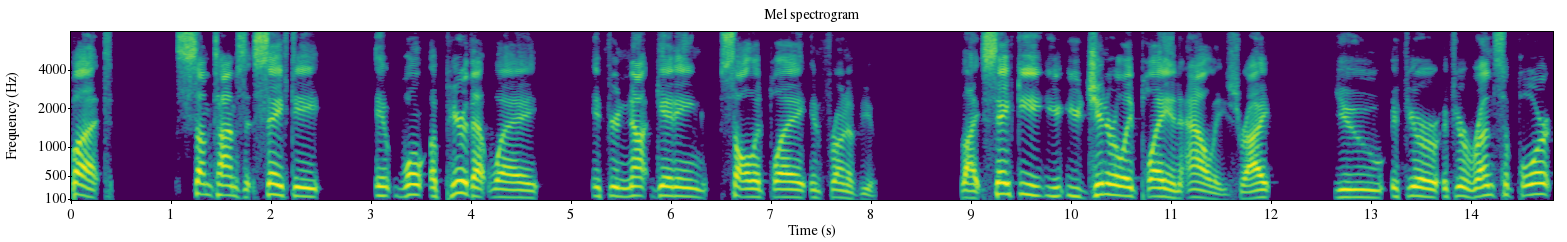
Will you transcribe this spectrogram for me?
But sometimes at safety, it won't appear that way if you're not getting solid play in front of you. Like safety, you, you generally play in alleys, right? You if you're if you're run support,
